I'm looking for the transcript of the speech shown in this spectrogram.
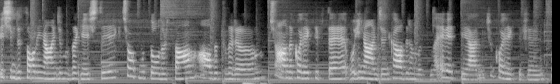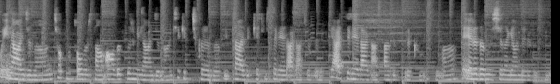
Ve şimdi son inancımıza geçtik. Çok mutlu olursam aldatılırım. Şu anda kolektifte bu inancın kaldırılmasına evet diyen bütün kolektifin bu inancının çok mutlu olursam aldatılırım inancının çekip çıkarılıp edip geçmiş seviyelerden çözülüp diğer seviyelerden serbest bırakılmasını ve Yaradan'ın ışığına gönderilmesini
